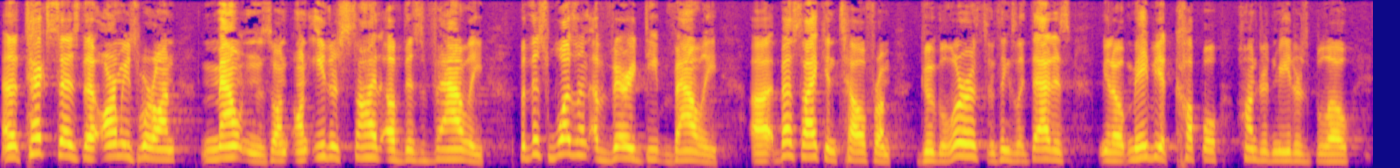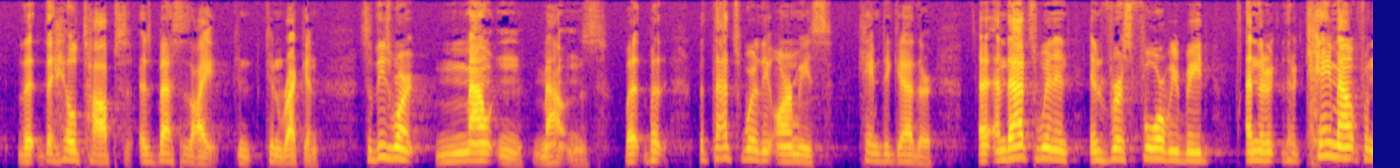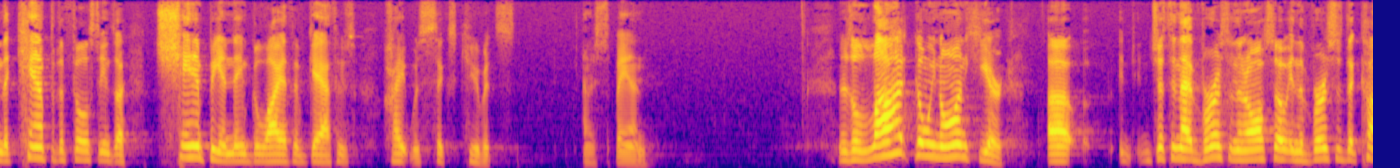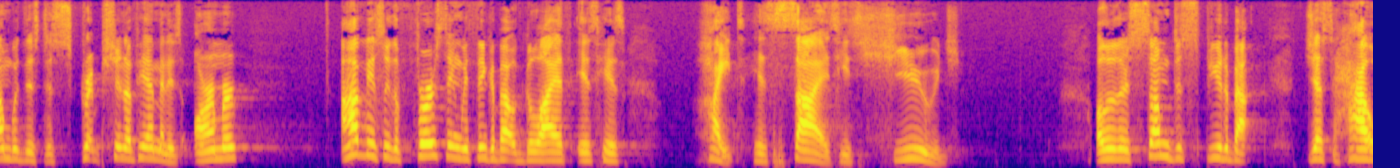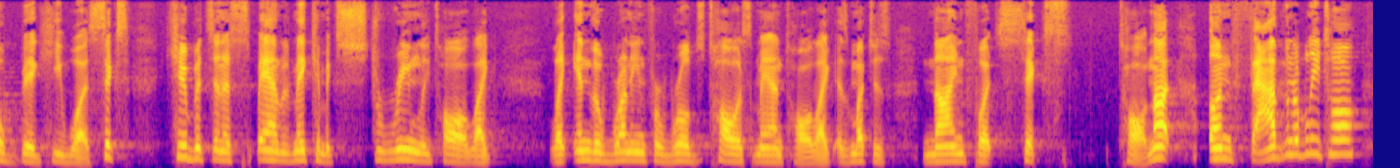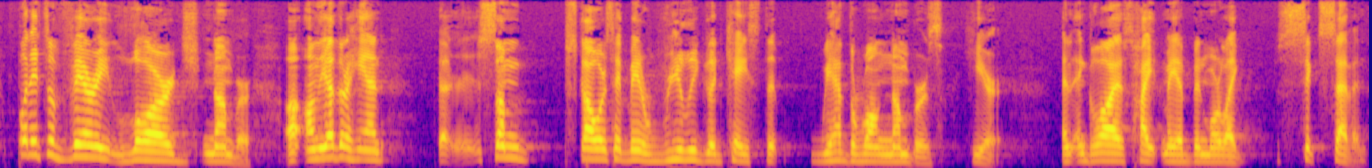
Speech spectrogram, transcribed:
And the text says the armies were on mountains on, on either side of this valley, but this wasn't a very deep valley. Uh, best I can tell from Google Earth and things like that is, you know, maybe a couple hundred meters below the, the hilltops, as best as I can, can reckon. So these weren't mountain mountains, but, but, but that's where the armies came together. And, and that's when in, in verse 4 we read, And there, there came out from the camp of the Philistines a champion named Goliath of Gath, whose height was six cubits and a span. There's a lot going on here, uh, just in that verse, and then also in the verses that come with this description of him and his armor. Obviously, the first thing we think about with Goliath is his height, his size. He's huge. Although there's some dispute about just how big he was. Six cubits in a span would make him extremely tall, like, like in the running for world's tallest man tall, like as much as nine foot six tall. Not unfathomably tall, but it's a very large number. Uh, on the other hand, uh, some scholars have made a really good case that we have the wrong numbers here. And, and Goliath's height may have been more like six, seven,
